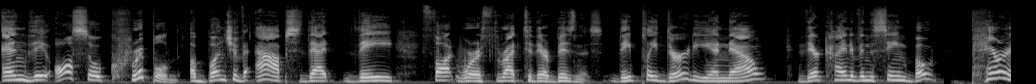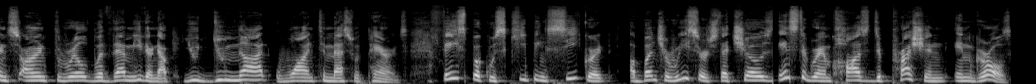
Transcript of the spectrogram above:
And they also crippled a bunch of apps that they thought were a threat to their business. They played dirty, and now they're kind of in the same boat parents aren't thrilled with them either. Now, you do not want to mess with parents. Facebook was keeping secret a bunch of research that shows Instagram caused depression in girls.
